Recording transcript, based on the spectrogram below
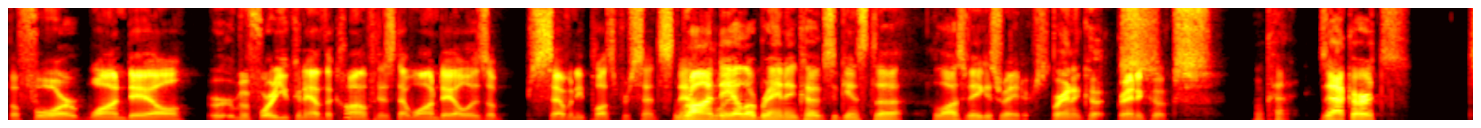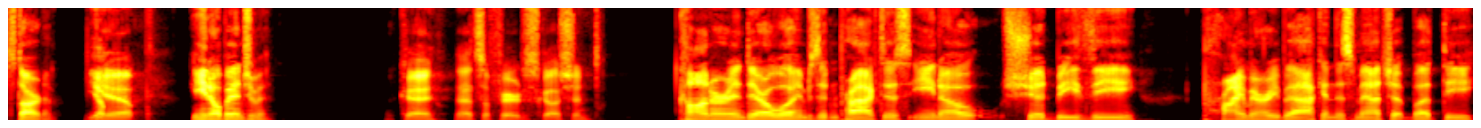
before Wan'Dale or before you can have the confidence that Wan'Dale is a seventy plus percent snap. Rondale player. or Brandin Cooks against the Las Vegas Raiders? Brandin Cook. Brandin Cooks. Okay. Zach Ertz? Start him. Yep. Yep. Eno Benjamin. Okay, that's a fair discussion. Conner and Darrel Williams didn't practice. Eno should be the primary back in this matchup, but the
